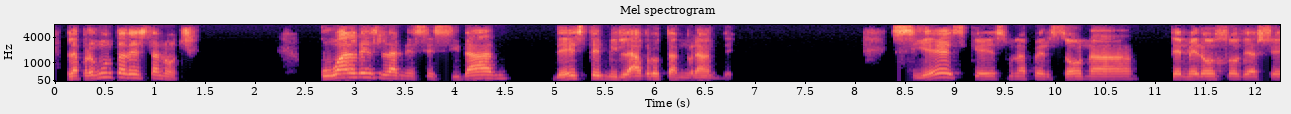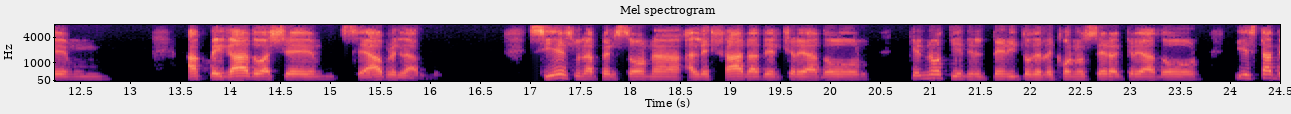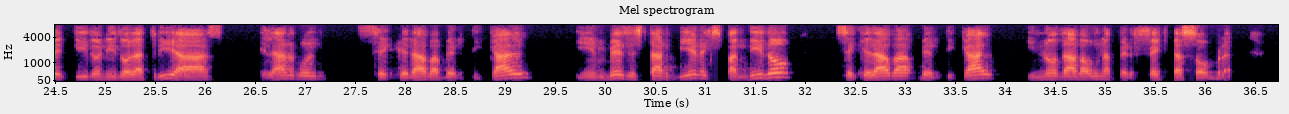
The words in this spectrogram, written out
La pregunta de esta noche, ¿cuál es la necesidad de este milagro tan grande? Si es que es una persona temeroso de Hashem, apegado a Hashem, se abre el árbol. Si es una persona alejada del Creador, que no tiene el mérito de reconocer al Creador y está metido en idolatrías, el árbol se quedaba vertical y en vez de estar bien expandido, se quedaba vertical y no daba una perfecta sombra.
